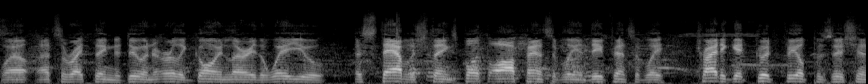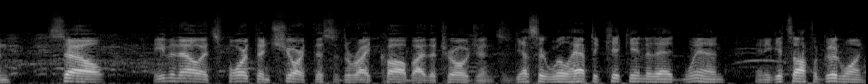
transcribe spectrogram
Well, that's the right thing to do in early going, Larry. The way you establish things, both offensively and defensively, try to get good field position. So, even though it's fourth and short, this is the right call by the Trojans. Gessert will have to kick into that wind, and he gets off a good one.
